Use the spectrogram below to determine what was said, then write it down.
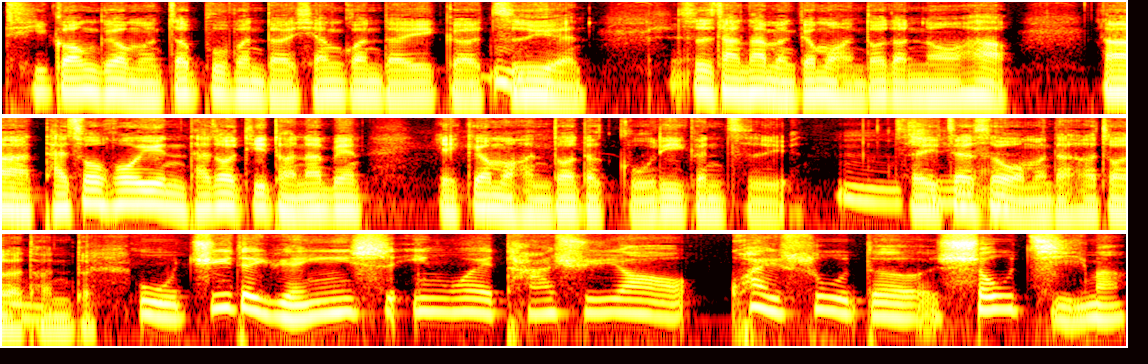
提供给我们这部分的相关的一个资源。嗯、事实上，他们给我们很多的 know how。那台塑货运、台塑集团那边也给我们很多的鼓励跟资源。嗯，所以这是我们的合作的团队。五 G 的原因是因为它需要快速的收集吗？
